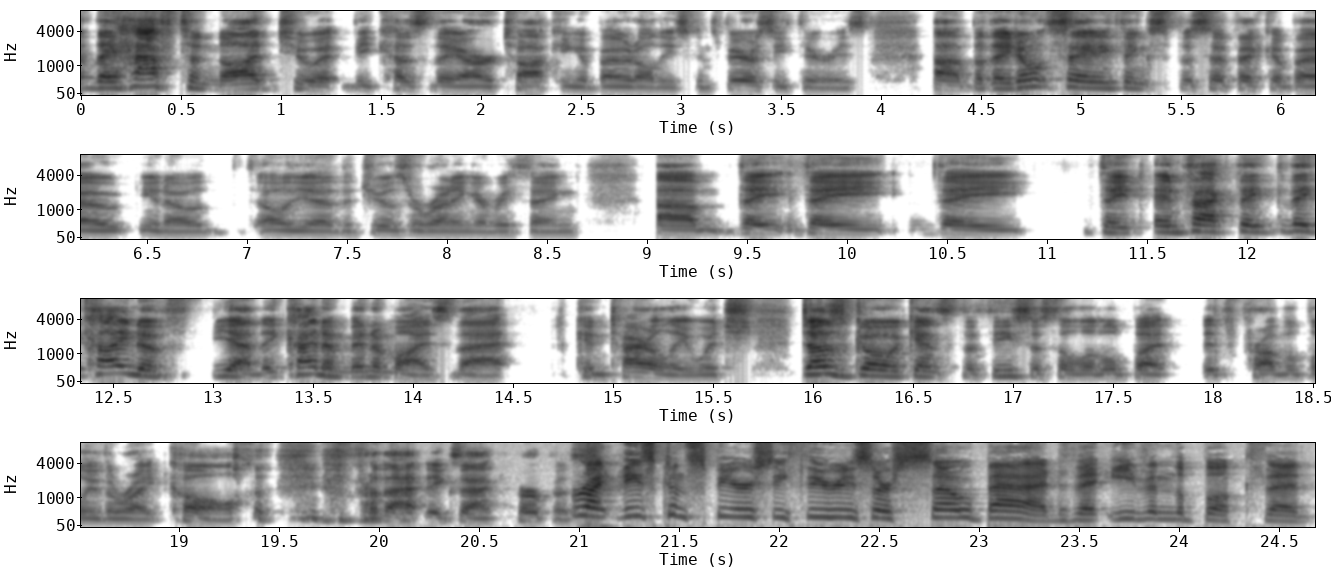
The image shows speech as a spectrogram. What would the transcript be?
they have to nod to it because they are talking about all these conspiracy theories. Uh, but they don't say anything specific about you know, oh yeah, the Jews are running everything. Um, they they they they in fact they they kind of yeah they kind of minimize that entirely, which does go against the thesis a little, but it's probably the right call for that exact purpose. Right, these conspiracy theories are so bad that even the book that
